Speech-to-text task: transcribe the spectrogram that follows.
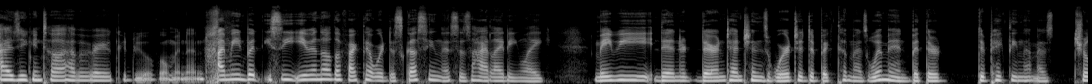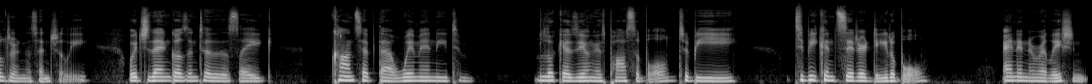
As you can tell, I have a very good view of women. And I mean, but you see, even though the fact that we're discussing this is highlighting, like, maybe their their intentions were to depict them as women, but they're depicting them as children essentially, which then goes into this like concept that women need to look as young as possible to be to be considered dateable and in a relation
